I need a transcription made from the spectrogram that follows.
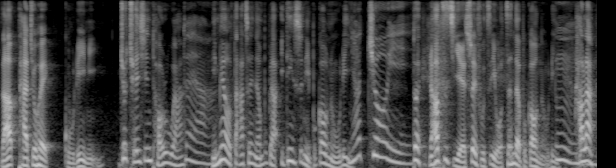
然后他就会鼓励你。就全心投入啊！对啊，你没有达成你的目标，一定是你不够努力。你要 join 对，然后自己也说服自己，我真的不够努力。嗯，好啦，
